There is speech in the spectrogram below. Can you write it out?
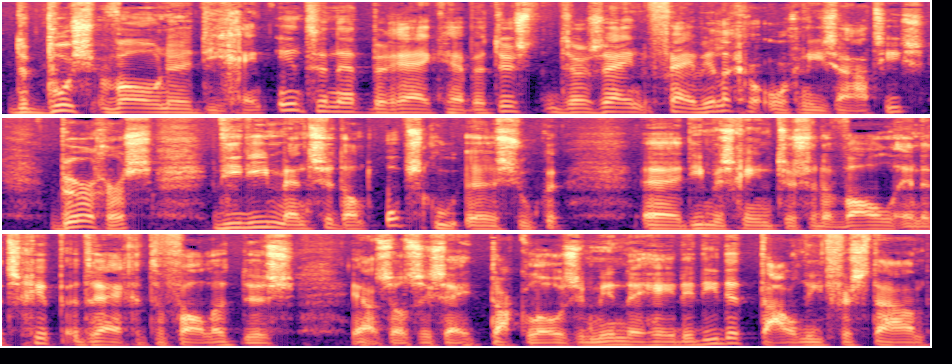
de bush wonen, die geen internetbereik hebben. Dus er zijn vrijwilligerorganisaties, burgers, die die mensen dan opzoeken, uh, die misschien tussen de wal en het schip dreigen te vallen. Dus ja, zoals ik zei, dakloze minderheden die de taal niet verstaan.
